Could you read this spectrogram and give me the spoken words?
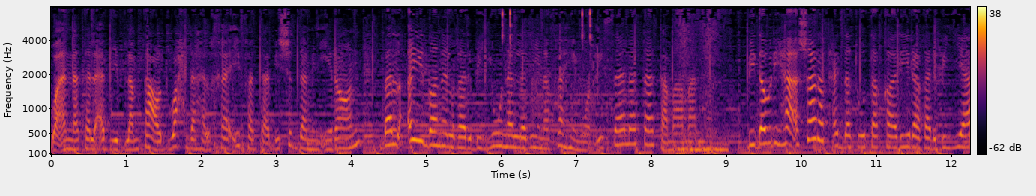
وأن تل أبيب لم تعد وحدها الخائفة بشدة من إيران بل أيضا الغربيون الذين فهموا الرسالة تماما. بدورها أشارت عدة تقارير غربية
